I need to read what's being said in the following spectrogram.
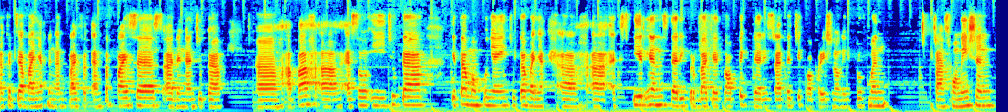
uh, kerja banyak dengan private enterprises uh, dengan juga uh, apa uh, SOE juga. Kita mempunyai juga banyak uh, uh, experience dari berbagai topik dari strategic operational improvement, transformation,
